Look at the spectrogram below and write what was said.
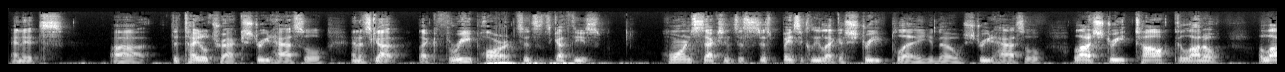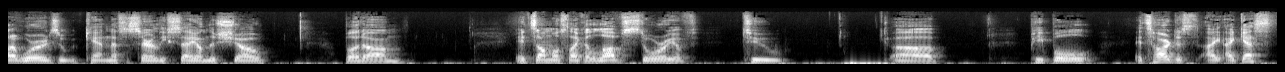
and it's uh, the title track, Street Hassle, and it's got like three parts. It's, it's got these horn sections. It's just basically like a street play, you know, street hassle. A lot of street talk, a lot of a lot of words that we can't necessarily say on this show, but um, it's almost like a love story of two uh people. It's hard to. I, I guess.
